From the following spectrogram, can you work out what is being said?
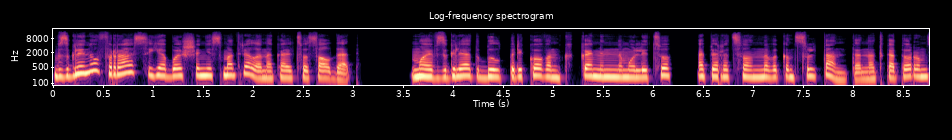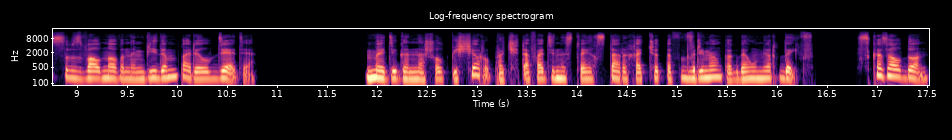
Взглянув раз, я больше не смотрела на кольцо солдат. Мой взгляд был прикован к каменному лицу операционного консультанта, над которым с взволнованным видом парил дядя. «Мэддиган нашел пещеру, прочитав один из твоих старых отчетов времен, когда умер Дэйв», — сказал Дон.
